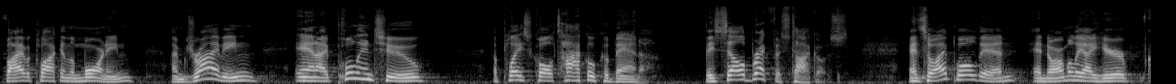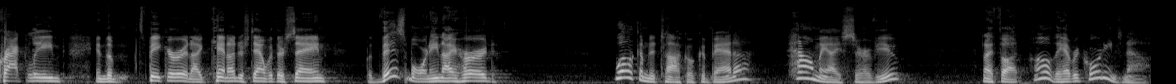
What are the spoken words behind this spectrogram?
5 o'clock in the morning, I'm driving and I pull into a place called Taco Cabana. They sell breakfast tacos. And so I pulled in, and normally I hear crackling in the speaker and I can't understand what they're saying. But this morning I heard, Welcome to Taco Cabana. How may I serve you? And I thought, Oh, they have recordings now.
